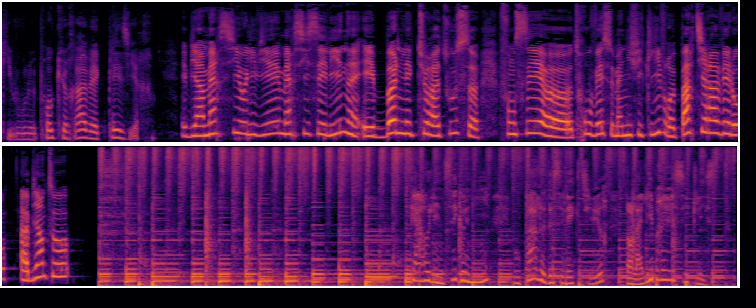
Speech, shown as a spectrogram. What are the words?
qui vous le procurera avec plaisir. Eh bien, merci Olivier, merci Céline et bonne lecture à tous. Foncez euh, ce magnifique livre Partir à vélo. À bientôt. Caroline Ségoni vous parle de ses lectures dans la librairie cycliste.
